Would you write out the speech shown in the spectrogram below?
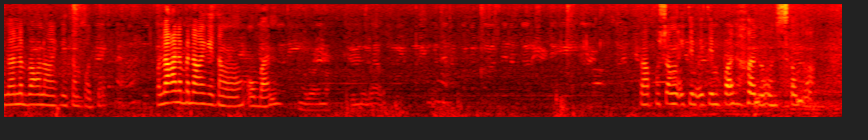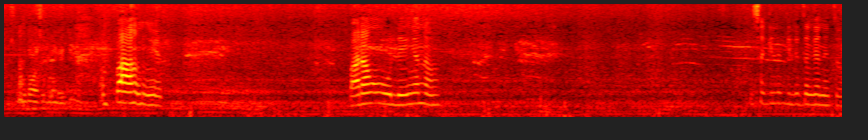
Wala na ba ako nakikita puti? Wala ka na ba nakikita uban? Wala na. Tapos ang itim-itim pala noon sama. Gusto ko sobrang itim. eh. Ang pangit. Parang uling ano. Sa gilid-gilid ng ganito.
